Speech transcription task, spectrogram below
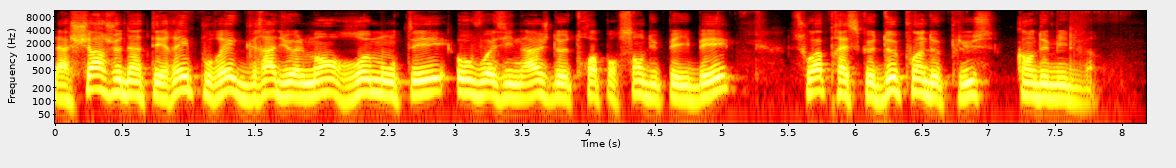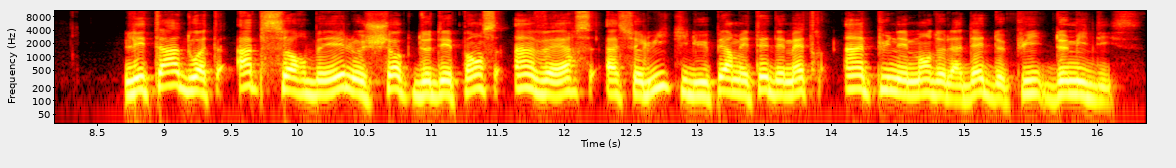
la charge d'intérêt pourrait graduellement remonter au voisinage de 3% du PIB, soit presque 2 points de plus qu'en 2020. L'État doit absorber le choc de dépenses inverse à celui qui lui permettait d'émettre impunément de la dette depuis 2010.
